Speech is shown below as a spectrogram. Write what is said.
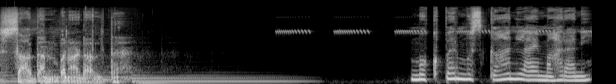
साधन बना डालते हैं। मुख पर मुस्कान लाए महारानी।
